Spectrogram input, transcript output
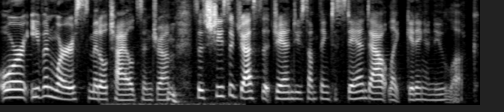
or even worse, middle child syndrome. so she suggests that Jan do something to stand out, like getting a new look.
